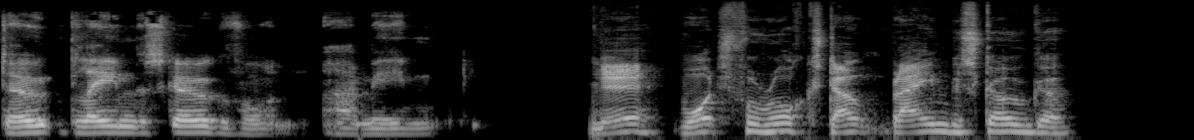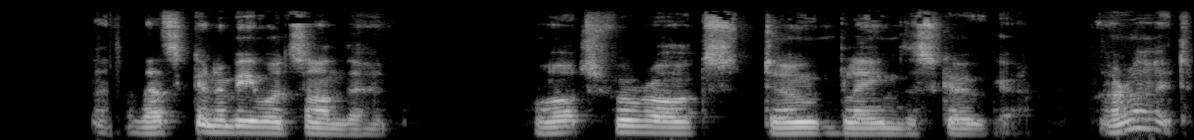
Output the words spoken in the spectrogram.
Don't blame the Skogavorn. I mean, Yeah, watch for rocks. Don't blame the Skoga. that's going to be what's on there. Watch for rocks. Don't blame the Skoga. All right.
